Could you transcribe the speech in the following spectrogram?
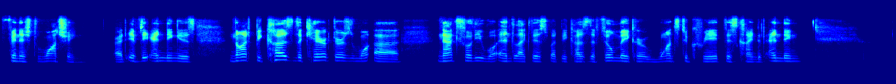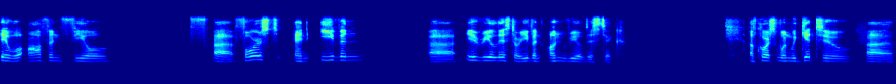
finished watching, right? If the ending is not because the characters uh, naturally will end like this, but because the filmmaker wants to create this kind of ending, it will often feel uh, forced and even uh, or even unrealistic. Of course, when we get to uh,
